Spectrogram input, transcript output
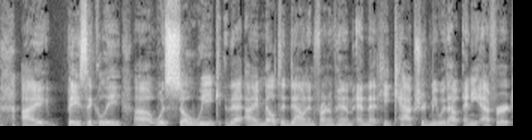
I basically uh, was so weak that I melted down in front of him and that he captured me without any effort.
